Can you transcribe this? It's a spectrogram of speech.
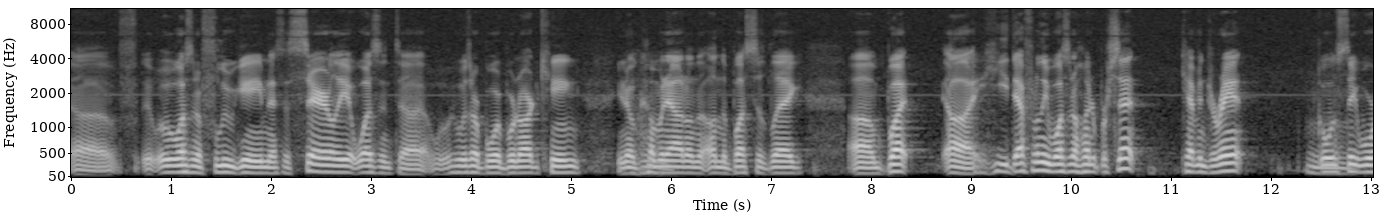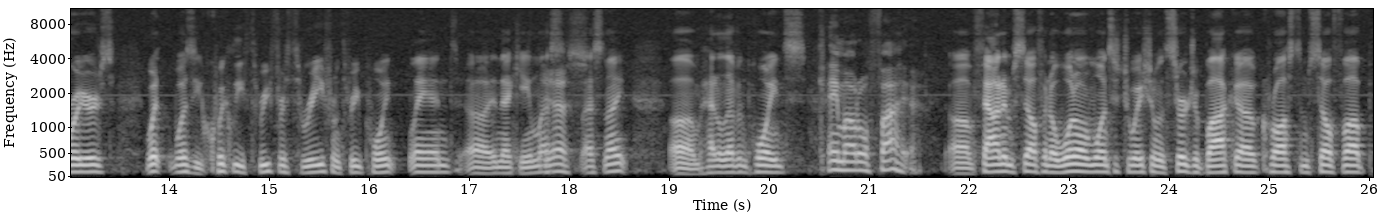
Uh, f- it wasn't a flu game necessarily. It wasn't. Uh, who was our boy Bernard King? You know, coming out on the on the busted leg, um, but uh, he definitely wasn't hundred percent. Kevin Durant, Golden State Warriors. What was he? Quickly three for three from three point land uh, in that game last Yes. last night. Um, had eleven points. Came out on fire. Uh, found himself in a one-on-one situation with Serge Ibaka, crossed himself up,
